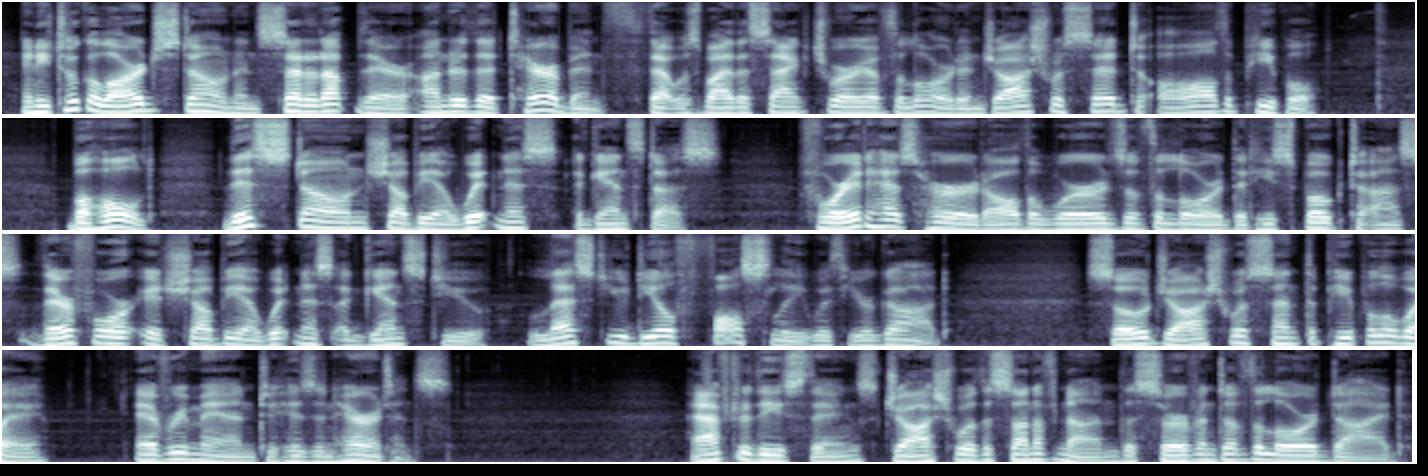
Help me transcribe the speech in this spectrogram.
And he took a large stone and set it up there under the terebinth that was by the sanctuary of the Lord. And Joshua said to all the people, Behold, this stone shall be a witness against us, for it has heard all the words of the Lord that he spoke to us. Therefore it shall be a witness against you, lest you deal falsely with your God. So Joshua sent the people away, every man to his inheritance. After these things, Joshua the son of Nun, the servant of the Lord, died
